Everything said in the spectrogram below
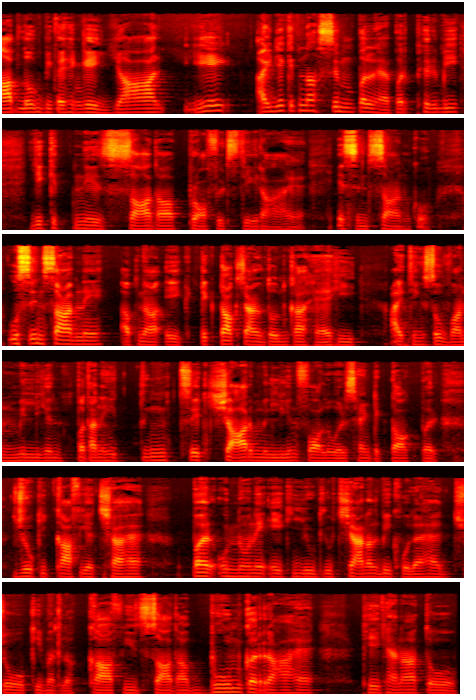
आप लोग भी कहेंगे, यार, ये आइडिया कितना सिंपल है, पर फिर भी ये कितने ज़्यादा प्रॉफिट्स दे रहा है इस इंसान को। उस इंसान ने अपना एक टिकटॉक चैनल तो उनका है ही I think so one million पता नहीं, तीन से चार मिलियन फॉलोअर्स हैं टिकटॉक पर, जो कि काफ़ी अच्छा है। पर उन्होंने एक यूट्यूब चैनल भी खोला है, जो कि मतलब काफ़ी ज़्यादा बूम कर रहा है। ठीक है ना? तो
